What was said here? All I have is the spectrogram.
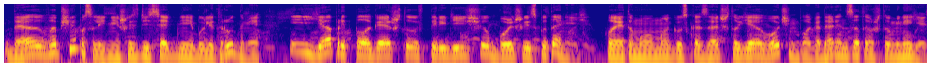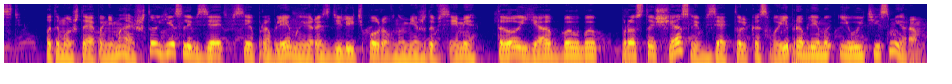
Да, вообще последние 60 дней были трудными, и я предполагаю, что впереди еще больше испытаний. Поэтому могу сказать, что я очень благодарен за то, что у меня есть. Потому что я понимаю, что если взять все проблемы и разделить поровну между всеми, то я был бы просто счастлив взять только свои проблемы и уйти с миром.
